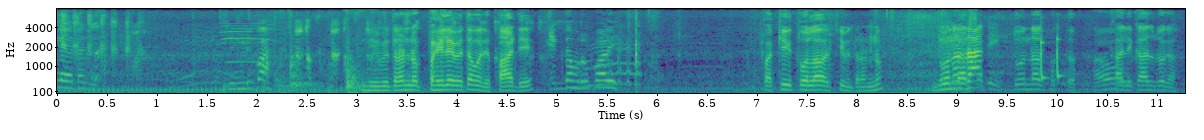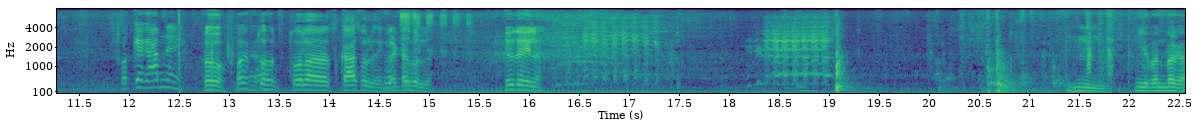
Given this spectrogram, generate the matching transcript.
चला शिंगडी पा ही मित्रांनो पहिल्या वेतामध्ये पाठ आहे. एकदम रुपाळी. पक्की तोलाची मित्रांनो. दोन दात. दोन दात फक्त. हो. खाली काच बघा. पक्के काम नाही हो बघ तो तोला का सोडला गड्डा सोडला. येऊ दे हम्म. हे पण बघा.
